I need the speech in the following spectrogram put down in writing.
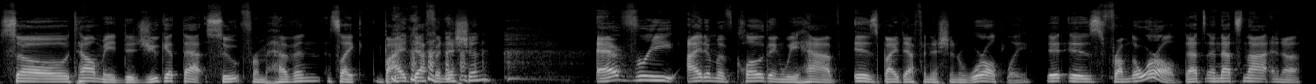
so tell me, did you get that suit from heaven? It's like by definition every item of clothing we have is by definition worldly. It is from the world. That's and that's not in a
